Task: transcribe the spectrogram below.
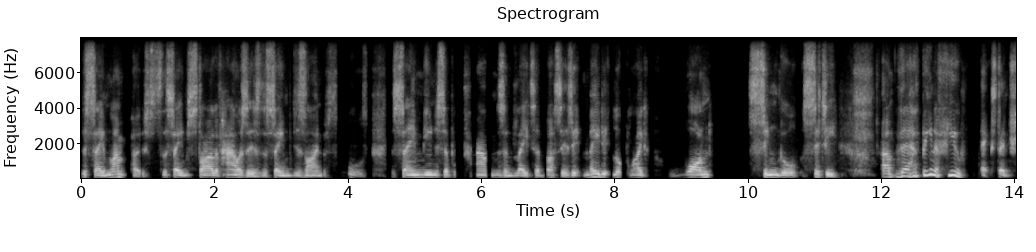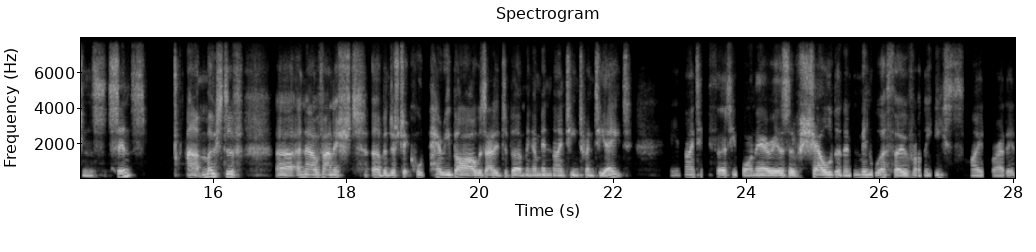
The same lampposts, the same style of houses, the same design of schools, the same municipal trams and later buses. It made it look like one single city. Um, there have been a few extensions since. Uh, most of uh, a now vanished urban district called Perry Barr was added to Birmingham in 1928. In 1931, areas of Sheldon and Minworth over on the east side were added.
